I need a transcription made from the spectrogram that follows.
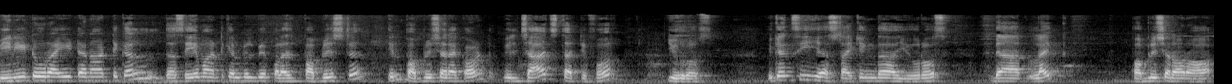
we need to write an article, the same article will be published in publisher account, will charge 34 euros. You can see here striking the euros, they are like publisher or uh,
